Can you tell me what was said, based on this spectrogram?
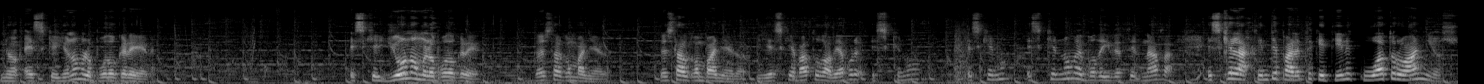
No, es que yo no me lo puedo creer. Es que yo no me lo puedo creer. ¿Dónde está el compañero? ¿Dónde está el compañero? Y es que va todavía por... Es que no, es que no, es que no me podéis decir nada. Es que la gente parece que tiene cuatro años.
